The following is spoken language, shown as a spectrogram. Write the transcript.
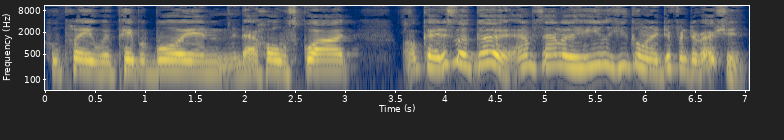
who played with Paper Boi and that whole squad. Okay, this look good. Adam Sandler, he, he's going a different direction.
